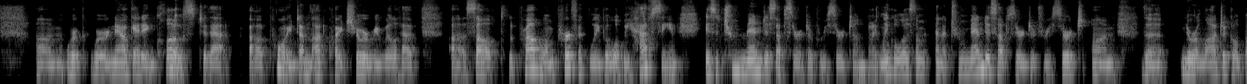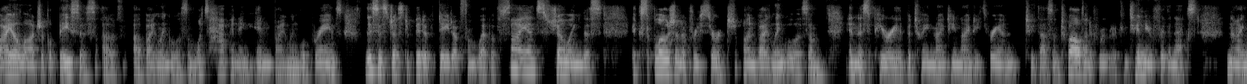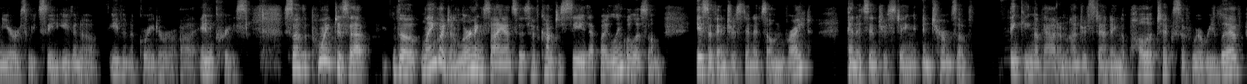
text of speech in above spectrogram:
Um, we're, we're now getting close to that uh, point. I'm not quite sure we will have uh, solved the problem perfectly, but what we have seen is a tremendous upsurge of research on bilingualism and a tremendous upsurge of research on the neurological, biological basis of uh, bilingualism, what's happening in bilingual brains. This is just a bit of data from Web of Science showing this explosion of research on bilingualism in this period between 1993 and 2012. And if we were to continue for the next nine years, we'd see even a, even a greater uh, increase. So the point is that the language and learning sciences have come to see that bilingualism is of interest in its own right. And it's interesting in terms of thinking about and understanding the politics of where we live.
